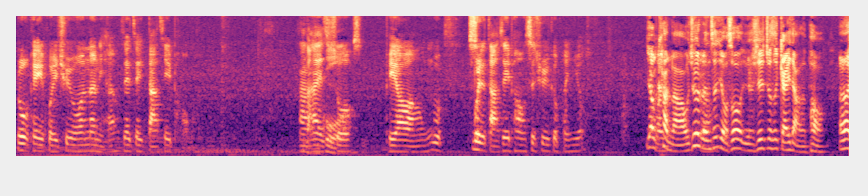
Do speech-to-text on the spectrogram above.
如果可以回去的话，那你还要在这里打这一炮吗？”啊，他还是说不要啊，为为了打这一炮失去一个朋友。要看啦，我觉得人生有时候有些就是该打的炮，啊，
